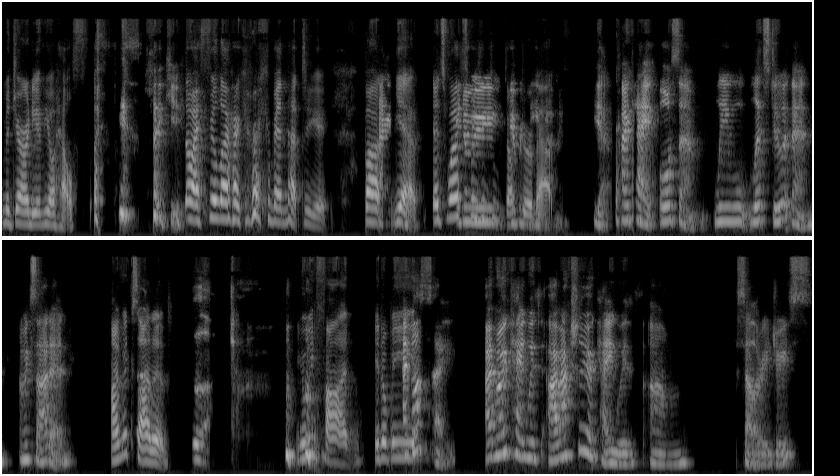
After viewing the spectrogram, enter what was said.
majority of your health. Thank you. so I feel like I can recommend that to you. But yeah, it's worth speaking to your doctor about. about yeah. Okay. Awesome. We will. Let's do it then. I'm excited. I'm excited. You'll be fun. It'll be. I must say, I'm okay with. I'm actually okay with um celery juice.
